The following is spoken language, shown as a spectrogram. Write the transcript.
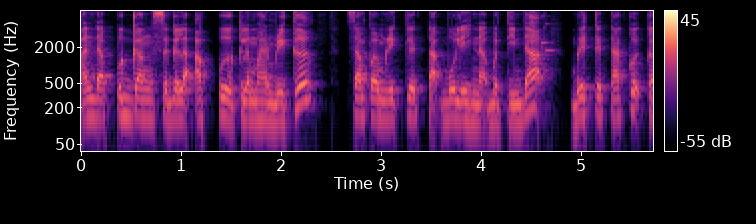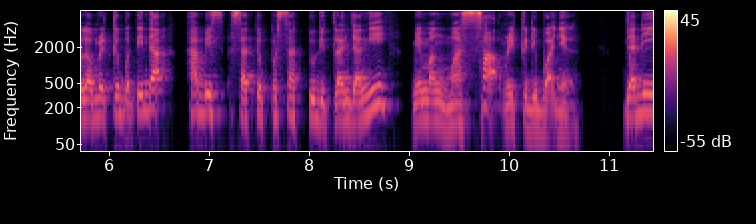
anda pegang segala apa kelemahan mereka sampai mereka tak boleh nak bertindak. Mereka takut kalau mereka bertindak habis satu persatu ditelanjangi memang masak mereka dibuatnya. Jadi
